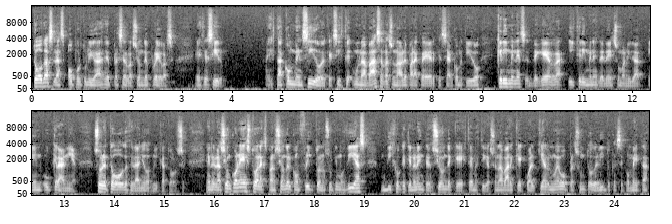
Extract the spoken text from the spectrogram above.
todas las oportunidades de preservación de pruebas. Es decir, está convencido de que existe una base razonable para creer que se han cometido crímenes de guerra y crímenes de lesa humanidad en Ucrania, sobre todo desde el año 2014. En relación con esto, a la expansión del conflicto en los últimos días, dijo que tiene la intención de que esta investigación abarque cualquier nuevo presunto delito que se cometa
